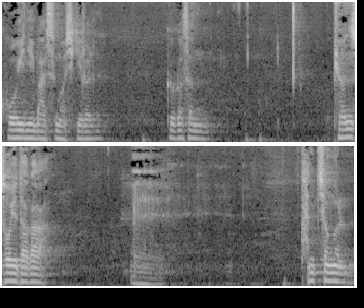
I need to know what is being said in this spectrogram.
고인이 말씀하시기를 그것은 변소에다가 단청을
